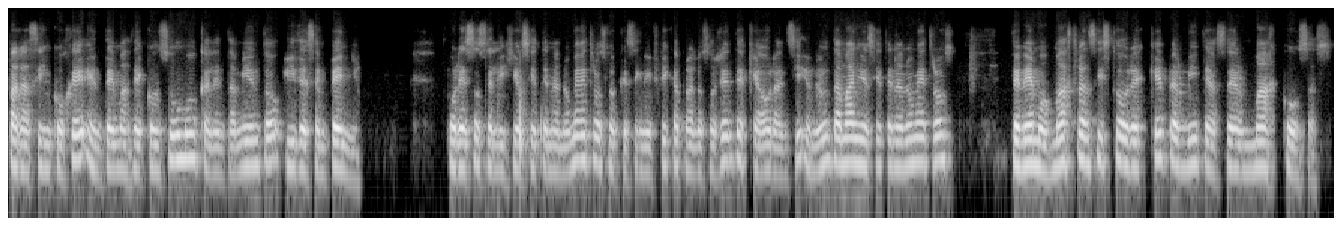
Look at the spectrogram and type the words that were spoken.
para 5G en temas de consumo, calentamiento y desempeño. Por eso se eligió 7 nanómetros, lo que significa para los oyentes que ahora en, un tamaño de 7 nanómetros tenemos más transistores que permite hacer más cosas.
